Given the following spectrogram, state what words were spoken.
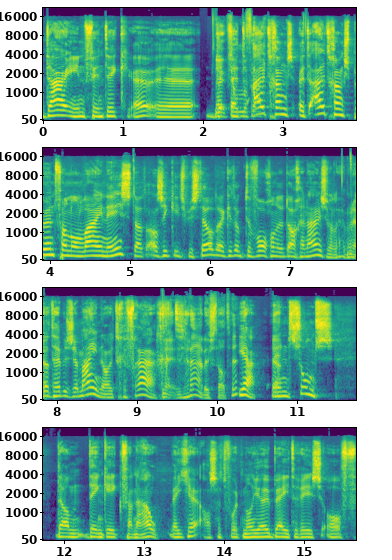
daarin vind ik... Eh, ik het, uitgangs, het uitgangspunt van online is dat als ik iets bestel... dat ik het ook de volgende dag in huis wil hebben. Ja. Dat hebben ze mij nooit gevraagd. Nee, dat is raar is dat, hè? Ja, en soms dan denk ik van nou, weet je... als het voor het milieu beter is of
